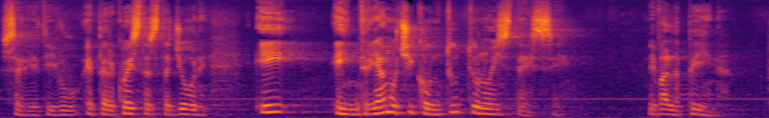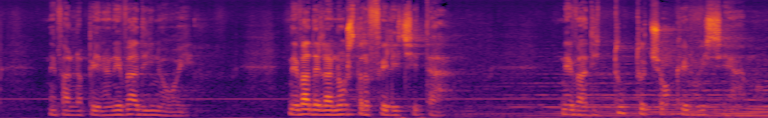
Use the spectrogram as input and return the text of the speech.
serie tv e per questa stagione e entriamoci con tutto noi stessi. Ne vale la pena, ne vale la pena, ne va di noi ne va della nostra felicità, ne va di tutto ciò che noi siamo.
